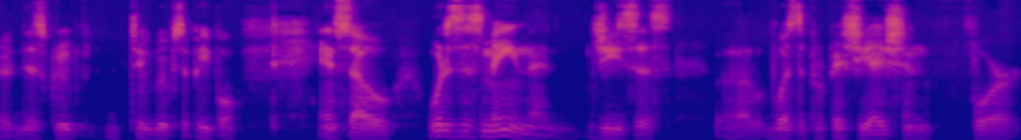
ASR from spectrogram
uh, this group, two groups of people. And so, what does this mean that Jesus uh, was the propitiation for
